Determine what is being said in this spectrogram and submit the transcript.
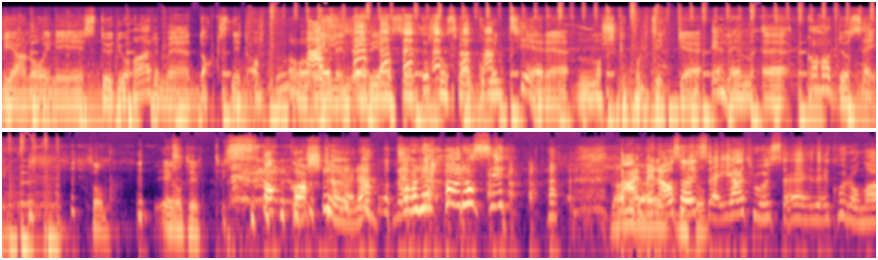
Vi er nå inne i studio her med Dagsnytt 18 og Nei. Elin Ørjasæter som skal kommentere norsk politikk. Elin, eh, hva har du å si? Sånn. En gang til. Stakkars Støre! Det er det jeg har å si! Nei, Nei, men altså, jeg tror eh, korona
